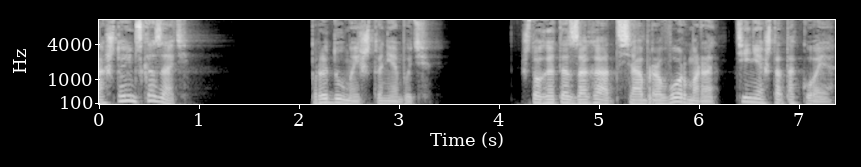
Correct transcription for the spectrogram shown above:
а што ім сказаць? Прыдумай што небудзь што гэта загад сябра вормара ці нешта такое.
